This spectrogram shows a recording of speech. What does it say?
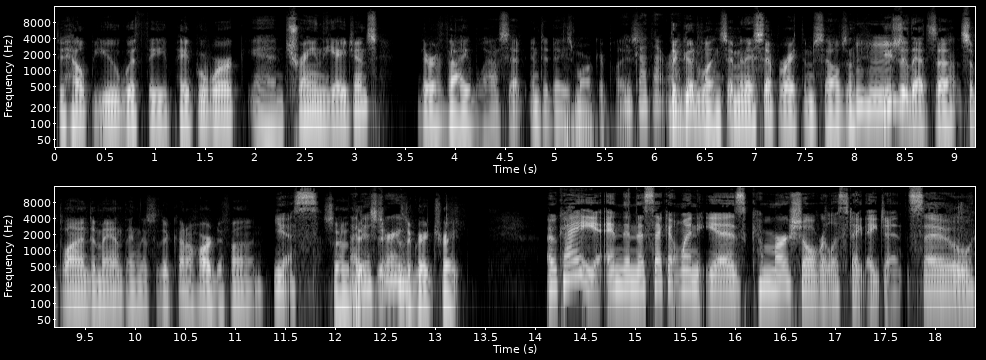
to help you with the paperwork and train the agents they're a valuable asset in today's marketplace. You got that right. The good ones, I mean, they separate themselves, and mm-hmm. usually that's a supply and demand thing. So they're kind of hard to find. Yes, so that they, is true. It's a great trait. Okay, and then the second one is commercial real estate agent. So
